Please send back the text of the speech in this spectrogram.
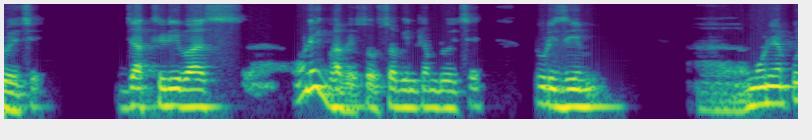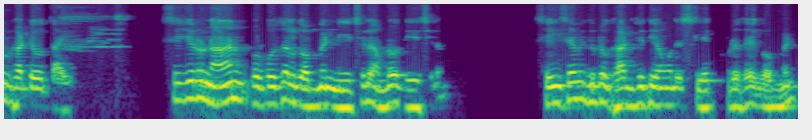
রয়েছে। যাত্রী বাস অনেকভাবে সোর্স অফ ইনকাম রয়েছে। ট্যুরিজম মনিরামপুর ঘাটেও তাই। সেই জন্য নানান প্রপোজাল গভর্নমেন্ট নিয়েছিল, আমরাও দিয়েছিলাম। সেই হিসাবে দুটো ঘাট যদি আমাদের সিলেক্ট করে দেয় গভর্নমেন্ট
